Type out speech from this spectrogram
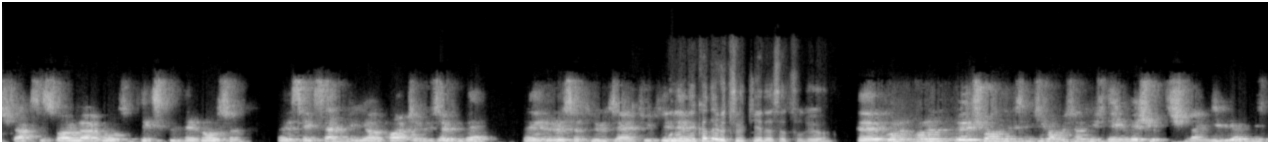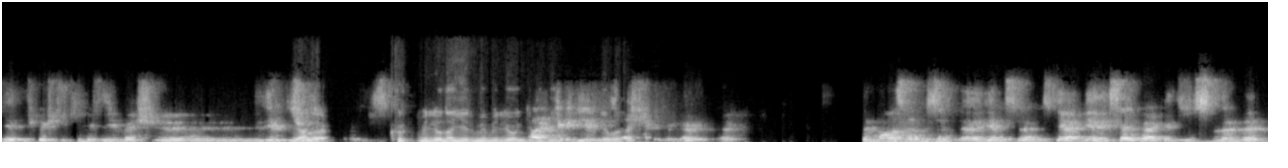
işte aksesuarlar da olsun, tekstilleri de olsun 80 milyon parçanın üzerinde ürün satıyoruz. Yani Türkiye'de... Bunun ne kadarı Türkiye'de satılıyor? Ee, bunun, bunun e, şu anda bizim ciromuzun %25 yurt dışından geliyor. %75 Türkiye, %25 e, yurt dışı yani olarak. 40 milyona 20 milyon gibi bir şey var. Evet, evet. Ve mağazalarımızın e, yanı sıra biz geleneksel perakendicinin sınırlarını da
